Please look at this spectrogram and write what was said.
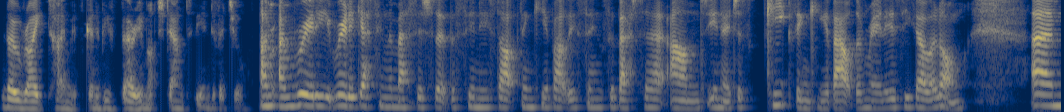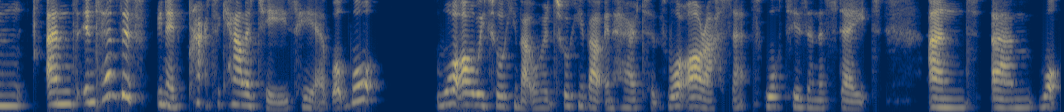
no right time. It's going to be very much down to the individual. I'm, I'm really, really getting the message that the sooner you start thinking about these things, the better. And, you know, just keep thinking about them really as you go along. Um, and in terms of, you know, the practicalities here, what, what, what are we talking about when we're talking about inheritance? What are assets? What is an estate? And um, what,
